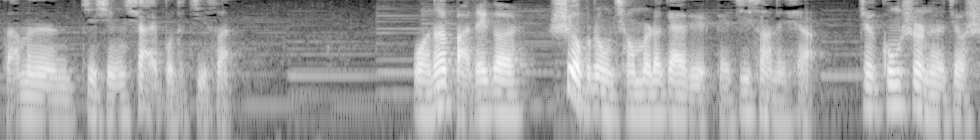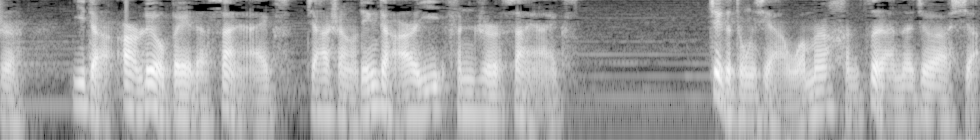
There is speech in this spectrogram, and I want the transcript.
咱们进行下一步的计算。我呢把这个射不中球门的概率给计算了一下，这个公式呢就是一点二六倍的 sin x 加上零点二一分之 sin x。这个东西啊，我们很自然的就要想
